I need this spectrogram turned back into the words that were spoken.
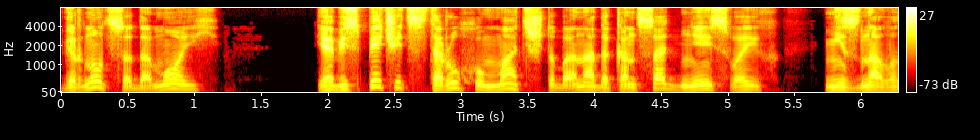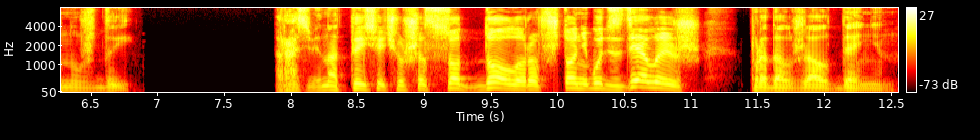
вернуться домой и обеспечить старуху-мать, чтобы она до конца дней своих не знала нужды. «Разве на 1600 долларов что-нибудь сделаешь?» — продолжал Деннин.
